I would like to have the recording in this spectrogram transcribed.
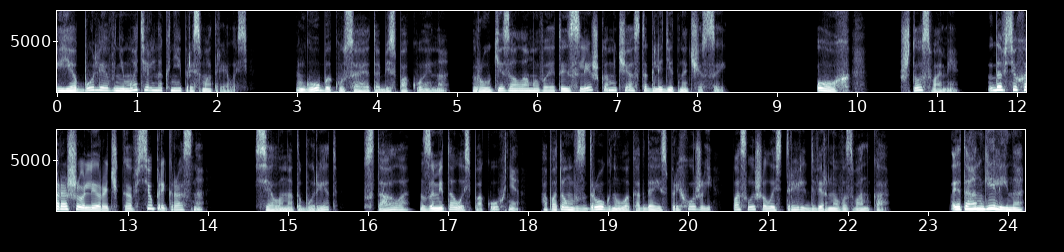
и я более внимательно к ней присмотрелась. Губы кусает обеспокоенно, руки заламывает и слишком часто глядит на часы. «Ох, что с вами?» «Да все хорошо, Лерочка, все прекрасно». Села на табурет, встала, заметалась по кухне, а потом вздрогнула, когда из прихожей послышалась трель дверного звонка. «Это Ангелина»,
